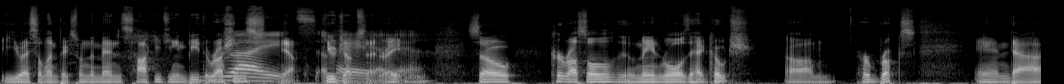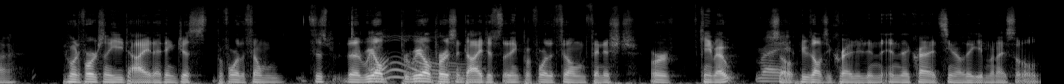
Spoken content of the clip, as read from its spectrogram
U.S. Olympics when the men's hockey team beat the Russians. Right. Yeah, huge Okay, upset, yeah, right? yeah. So Kurt Russell, the main role as the head coach, um, Herb Brooks, and uh, who unfortunately he died. I think just before the film. Just the real the real person Oh. died just I think before the film finished or came out. Right. So he was obviously credited in in the credits. You know, they gave him a nice little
